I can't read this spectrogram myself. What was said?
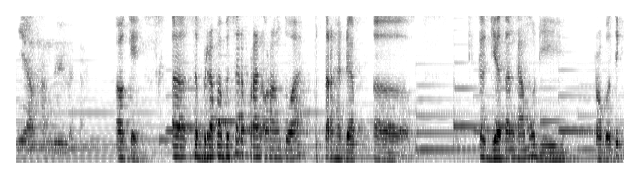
Ya, alhamdulillah. Oke, okay. uh, seberapa besar peran orang tua terhadap uh, kegiatan kamu di robotik?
